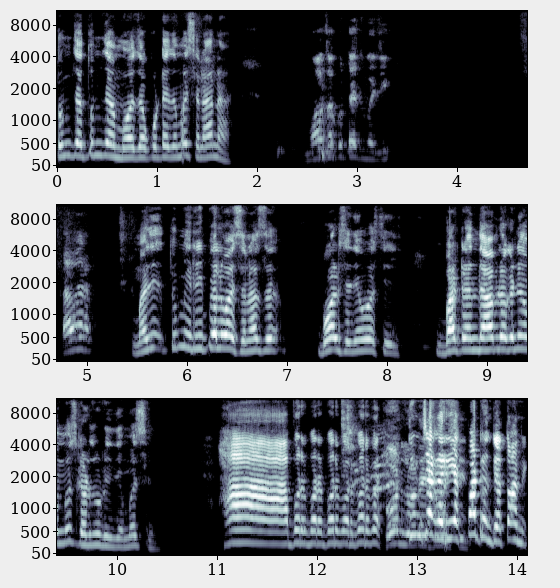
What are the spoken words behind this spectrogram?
तुमच्या तुमच्या मोजा कुठायचं मशीन आहे ना. माझा कुठं आहे माझी का बरं? म्हणजे तुम्ही रिपेल वाचन असं बॉल व्यवस्थित. बटन दाबलं का नाही मुसकाड जोडून दे मशीन हा बरोबर बरोबर बरोबर कोण तुमच्या घरी एक पाठवून देतो आम्ही.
